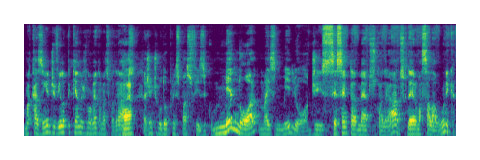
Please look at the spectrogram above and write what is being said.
Uma casinha de vila pequena de 90 metros quadrados. É. A gente mudou para um espaço físico menor, mas melhor, de 60 metros quadrados, que daí era uma sala única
